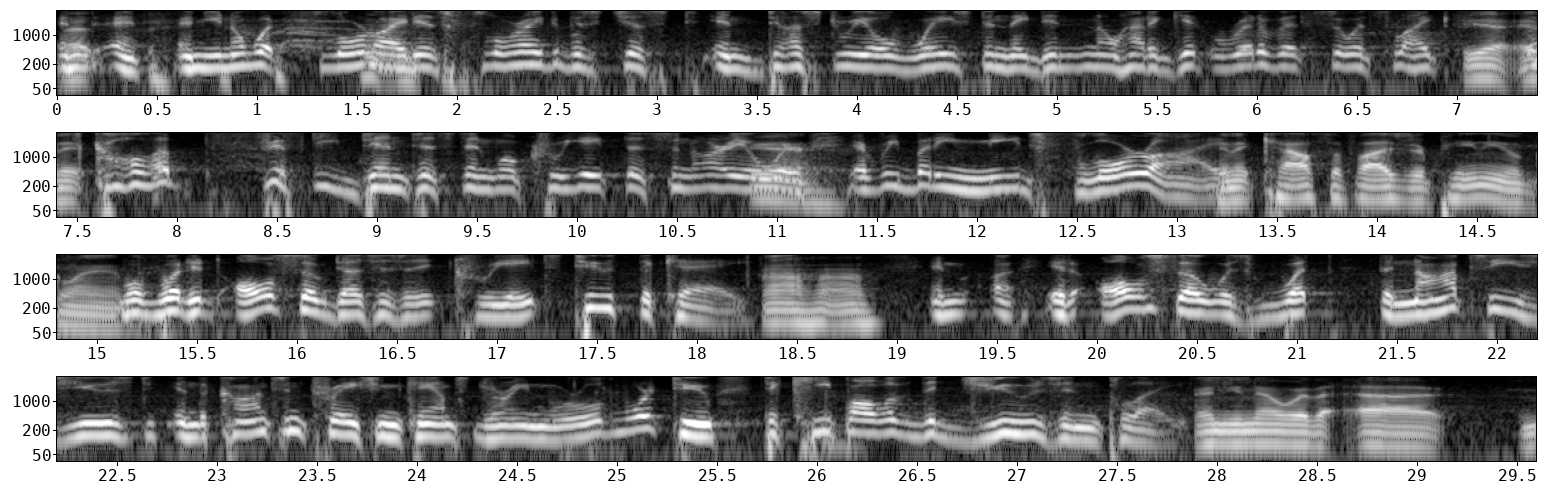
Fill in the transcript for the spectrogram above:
And, and, and you know what fluoride is? Fluoride was just industrial waste and they didn't know how to get rid of it. So it's like, Yeah, let's it- call up 50 dentists and we'll create this scenario Yeah. where everybody needs fluoride. and it calcifies your pineal gland. well, what it also does is it creates tooth decay. uh huh. And uh, it also was what the Nazis used in the concentration camps during World War II to keep all of the Jews in place. And you know where the uh,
